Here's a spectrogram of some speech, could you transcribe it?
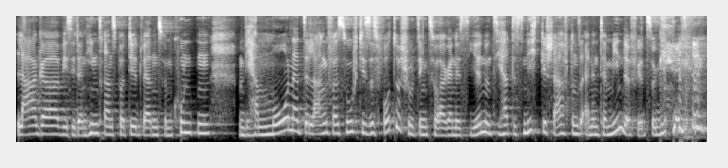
Lager, wie sie dann hintransportiert werden zum Kunden. Und wir haben monatelang versucht, dieses Fotoshooting zu organisieren und sie hat es nicht geschafft, uns einen Termin dafür zu geben.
